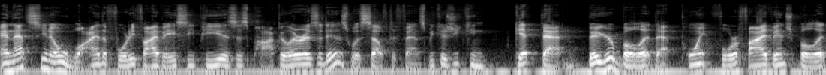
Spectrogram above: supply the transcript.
And that's you know why the 45 ACP is as popular as it is with self-defense because you can get that bigger bullet, that 0.45 inch bullet,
